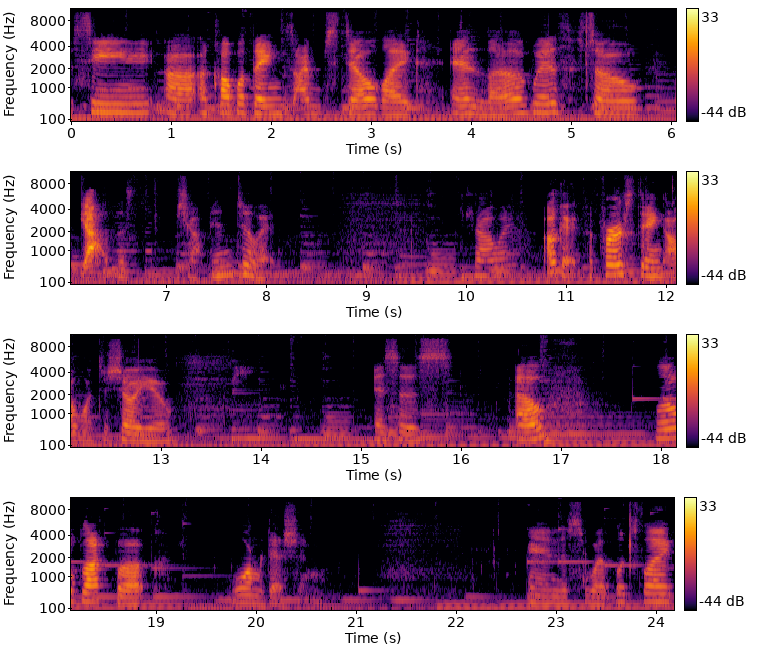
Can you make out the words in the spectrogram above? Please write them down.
see uh, a couple things I'm still like in love with. So yeah, let's jump into it. Shall we? Okay, the first thing I want to show you is this e.l.f. Little Black Book Warm Edition. And this is what it looks like.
